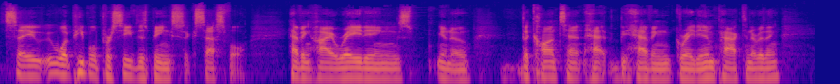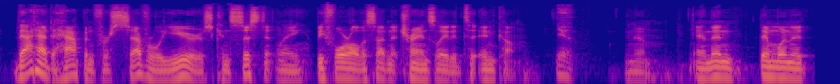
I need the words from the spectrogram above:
say what people perceived as being successful, having high ratings, you know, the content ha- having great impact and everything. That had to happen for several years consistently before all of a sudden it translated to income. Yeah. You know, and then then when it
